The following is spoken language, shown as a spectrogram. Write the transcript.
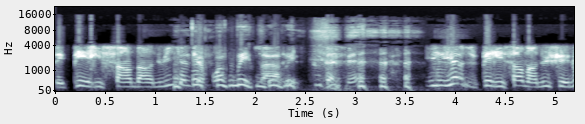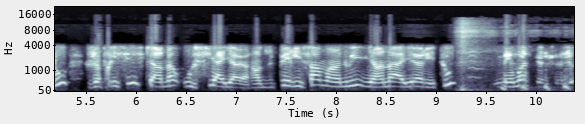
c'est périssant d'ennui quelquefois. Oui, Ça oui, arrive tout à fait. Il y a du périssant d'ennui chez nous. Je précise qu'il y en a aussi ailleurs. Hein, du périssant d'ennui, il y en a ailleurs et tout. Mais moi, ce que je,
